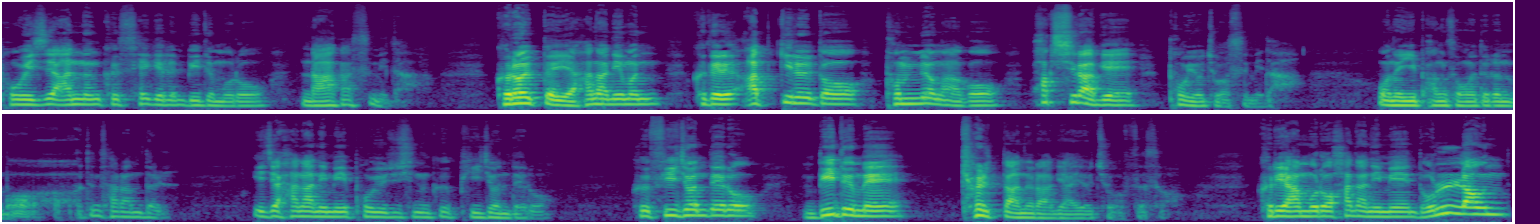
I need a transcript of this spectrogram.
보이지 않는 그 세계를 믿음으로 나아갔습니다. 그럴 때에 하나님은 그들의 앞길을 더 분명하고 확실하게 보여주었습니다. 오늘 이 방송을 들은 모든 사람들, 이제 하나님이 보여주신 그 비전대로, 그 비전대로 믿음의 결단을 하게 하여 주옵소서. 그리함으로 하나님의 놀라운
